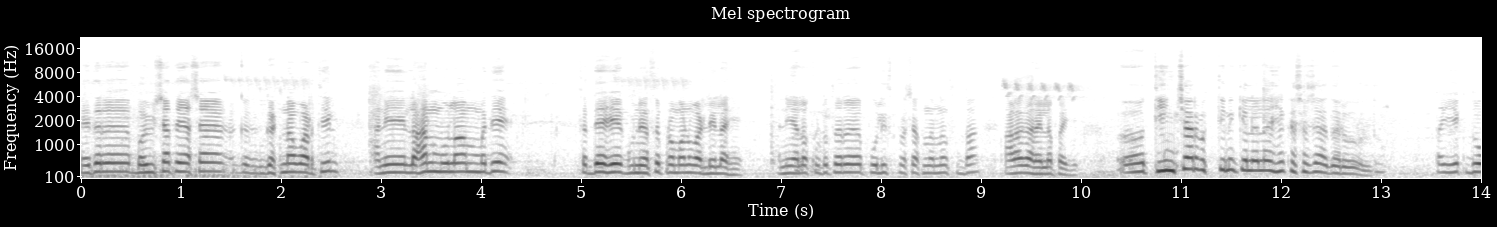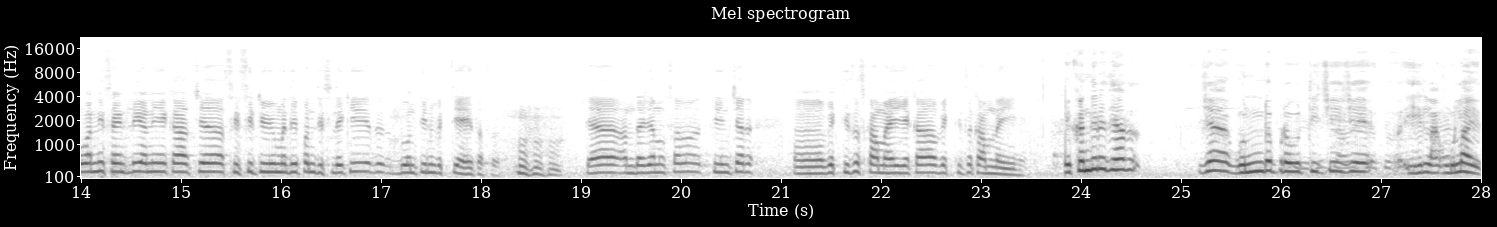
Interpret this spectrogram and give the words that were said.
नाहीतर भविष्यात हे अशा ग- घटना वाढतील. आणि लहान मुलांमध्ये सध्या हे गुन्ह्याचं प्रमाण वाढलेलं आहे. आणि याला कुठं तर पोलीस प्रशासनानं सुद्धा आळा घालायला पाहिजे. अ, तीन चार व्यक्तीने केलेलं हे कशाच्या आधारावर बोलतो? आता एक दोघांनी सांगितले आणि एकाच्या सी सी टी व्हीमध्ये पण दिसले की दोन तीन व्यक्ती आहेत असं. त्या अंदाजानुसार तीन चार अं, व्यक्तीचंच काम आहे एका व्यक्तीचं काम नाही आहे. एकंदरीत या ज्या गुंड प्रवृत्तीची जे ही ला- मुलं आहेत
